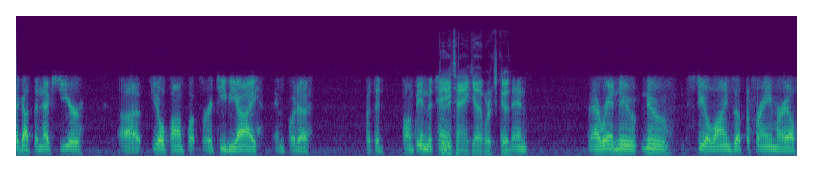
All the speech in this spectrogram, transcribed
I got the next year uh, fuel pump for a TBI and put a put the pump in the tank. In the tank, yeah, that works good. And then and I ran new new steel lines up the frame rail.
